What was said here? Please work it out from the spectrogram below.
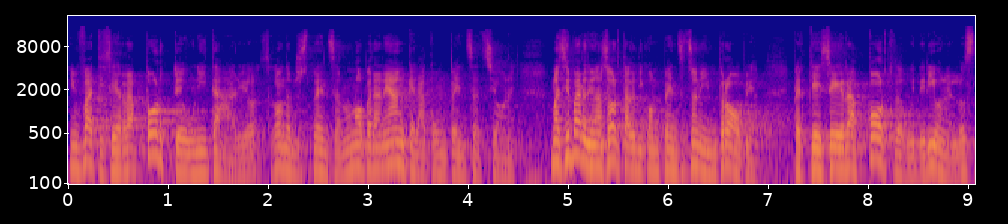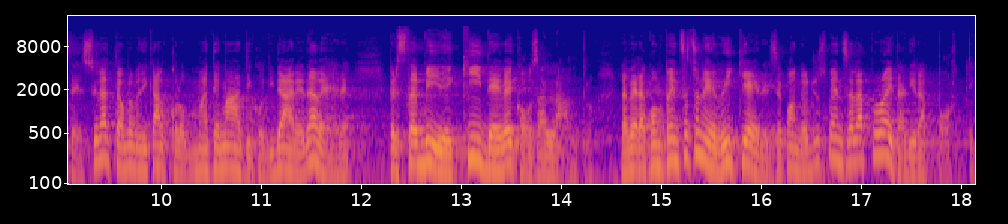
Infatti se il rapporto è unitario, secondo la giustizia non opera neanche la compensazione, ma si parla di una sorta di compensazione impropria, perché se il rapporto da cui derivano è lo stesso, in realtà è un problema di calcolo matematico di dare ed avere per stabilire chi deve cosa all'altro. La vera compensazione richiede, secondo la giustizia, la pluralità di rapporti.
